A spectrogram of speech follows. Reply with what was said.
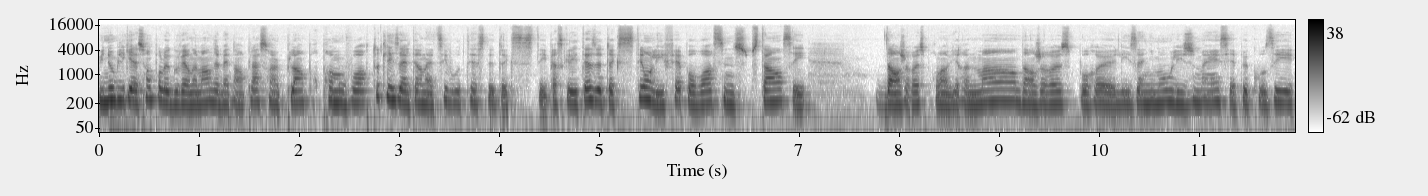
une obligation pour le gouvernement de mettre en place un plan pour promouvoir toutes les alternatives aux tests de toxicité. Parce que les tests de toxicité, on les fait pour voir si une substance est dangereuse pour l'environnement, dangereuse pour euh, les animaux, les humains, si elle peut causer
